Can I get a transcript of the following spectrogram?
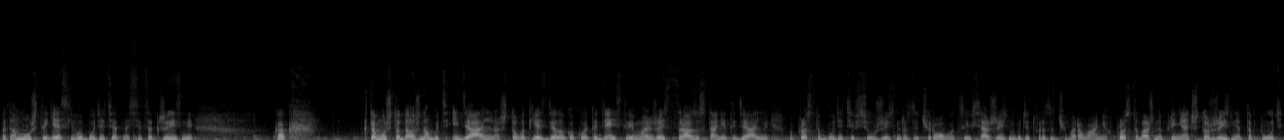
Потому что если вы будете относиться к жизни как к тому, что должно быть идеально, что вот я сделаю какое-то действие, и моя жизнь сразу станет идеальной. Вы просто будете всю жизнь разочаровываться, и вся жизнь будет в разочарованиях. Просто важно принять, что жизнь — это путь,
